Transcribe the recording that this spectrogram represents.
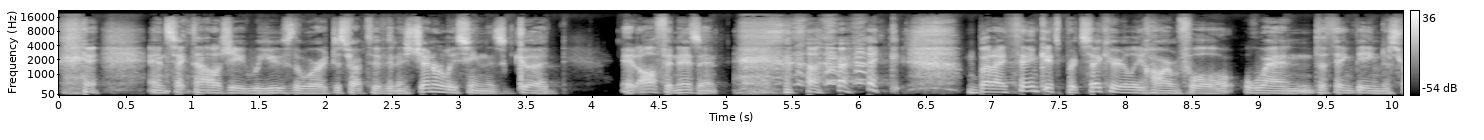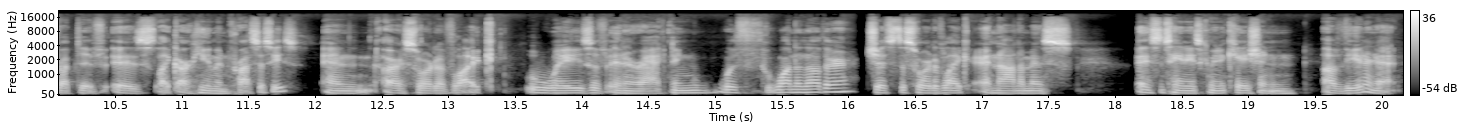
in technology, we use the word disruptive, and it's generally seen as good it often isn't. but I think it's particularly harmful when the thing being disruptive is like our human processes and our sort of like ways of interacting with one another. Just the sort of like anonymous, instantaneous communication of the internet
